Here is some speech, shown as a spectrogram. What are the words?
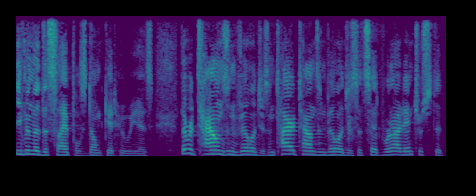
Even the disciples don't get who he is. There were towns and villages, entire towns and villages that said, We're not interested.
